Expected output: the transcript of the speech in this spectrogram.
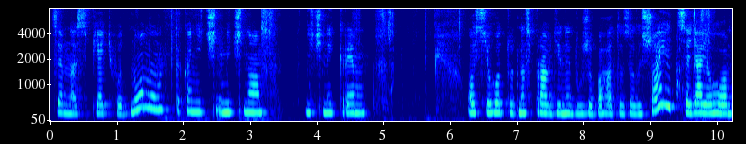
Це в нас 5 в одному, така ніч, нічна, нічний крем. Ось його тут насправді не дуже багато залишається. Я його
